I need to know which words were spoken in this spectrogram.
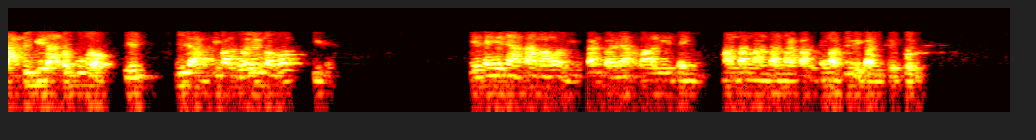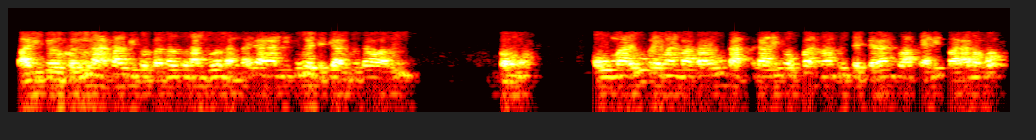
tak tinggi tak sepuluh bilang sifat boleh nomor tidak Ya, nyata mau kan banyak wali yang mantan-mantan nakal, yang masih dikasih kebun. Tadi Joko itu nakal di Tobatal Sunan Bonang, tapi jangan ditulis jadi anggota wali. Soalnya, Umar itu preman mata ruka, sekali tobat langsung jajaran kelas elit para nomor.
